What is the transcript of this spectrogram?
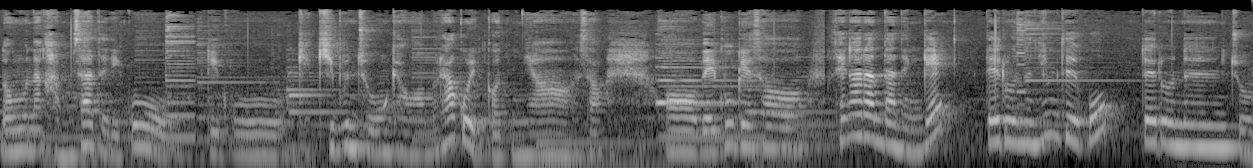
너무나 감사드리고 그리고 기분 좋은 경험을 하고 있거든요. 그래서 어, 외국에서 생활한다는 게 때로는 힘들고 때로는 좀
